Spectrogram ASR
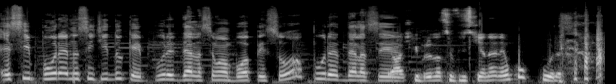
Esse pura é no sentido do quê? Pura dela ser uma boa pessoa ou pura dela ser... Eu acho que Bruna Surfistina é nem um pouco pura.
